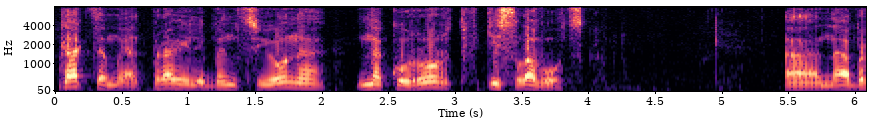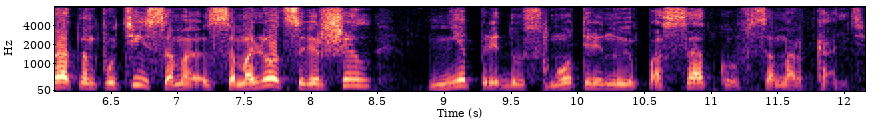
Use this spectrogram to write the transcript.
Как-то мы отправили Бенциона на курорт в Кисловодск. А на обратном пути само, самолет совершил непредусмотренную посадку в Самарканде.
